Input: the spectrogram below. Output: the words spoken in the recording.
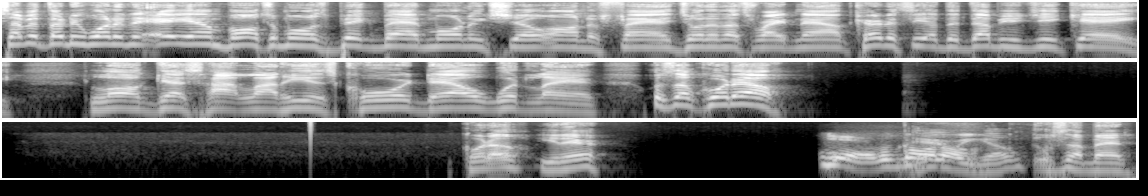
731 in the AM, Baltimore's Big Bad Morning Show on the fan. Joining us right now, courtesy of the WGK Law Guest Hotline. He is Cordell Woodland. What's up, Cordell? Cordell, you there? Yeah, what's going there on? we go. What's up, man?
